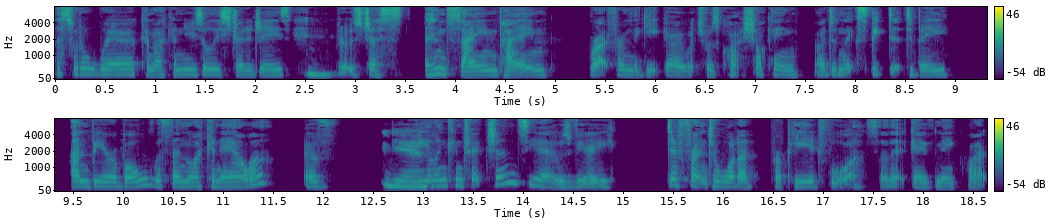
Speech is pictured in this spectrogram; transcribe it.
this would all work and I can use all these strategies, mm. but it was just insane pain right from the get go, which was quite shocking. I didn't expect it to be unbearable within like an hour of yeah. feeling contractions. Yeah, it was very different to what I'd prepared for. So that gave me quite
